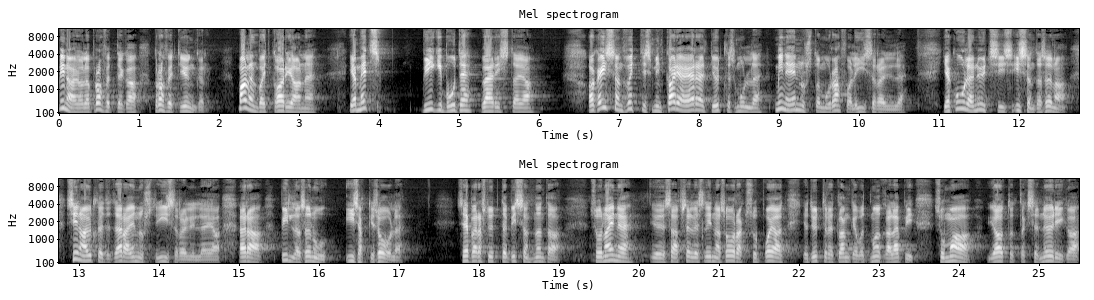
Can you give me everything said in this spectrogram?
mina ei ole prohvet ega prohveti jünger, ma olen vaid karjane ja mets viigipuude vääristaja aga issand võttis mind karja järelt ja ütles mulle, mine ennusta mu rahvale Iisraelile. ja kuule nüüd siis issanda sõna, sina ütled, et ära ennusta Iisraelile ja ära pilla sõnu Iisaki soole seepärast ütleb issand nõnda, su naine e, saab selles linnas ooraks, su pojad ja tütred langevad mõõga läbi, su maa jaotatakse nööriga,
